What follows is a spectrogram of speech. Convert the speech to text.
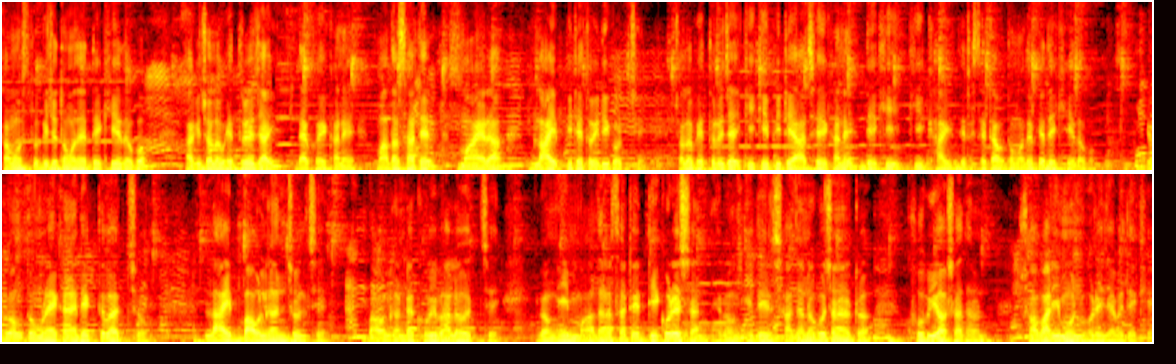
সমস্ত কিছু তোমাদের দেখিয়ে দেবো। আগে চলো ভেতরে যাই, দেখো এখানে মাদারসাটের মায়েরা লাইভ পিঠে তৈরি করছে। চলো ভেতরে যাই, কী কী পিঠে আছে এখানে, দেখি কি খাই, সেটাও তোমাদেরকে দেখিয়ে দেবো। এবং তোমরা এখানে দেখতে পাচ্ছ লাইভ বাউল গান চলছে। বাউল গানটা খুবই ভালো হচ্ছে এবং এই মাদারসাটের ডেকোরেশন এবং এদের সাজানো গোছানোটা খুবই অসাধারণ। সবারই মন ভরে যাবে দেখে।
